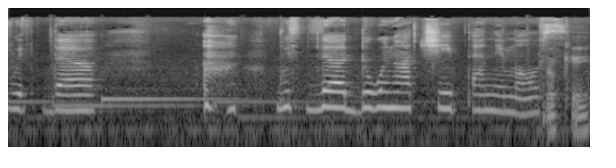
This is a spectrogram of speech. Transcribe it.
with the with the donut-shaped animals. Okay.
